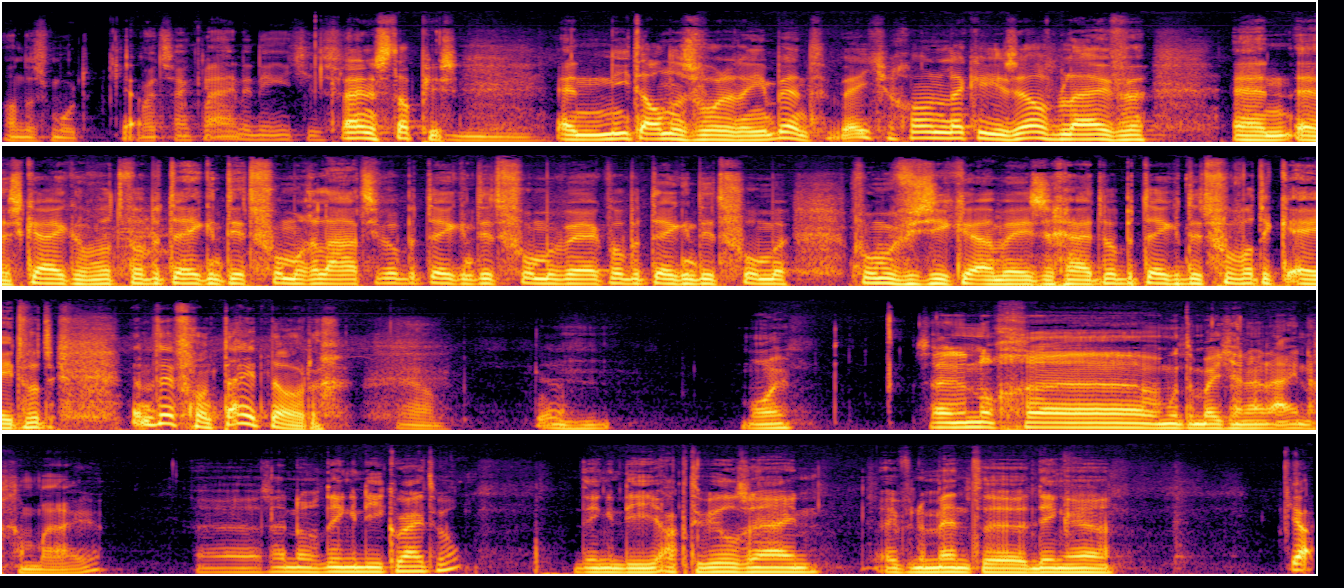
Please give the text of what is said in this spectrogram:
anders moet. Ja. Maar het zijn kleine dingetjes. Kleine stapjes. Mm. En niet anders worden dan je bent. Weet je, gewoon lekker jezelf blijven. En uh, eens kijken, wat, wat betekent dit voor mijn relatie? Wat betekent dit voor mijn werk? Wat betekent dit voor mijn, voor mijn fysieke aanwezigheid? Wat betekent dit voor wat ik eet? Wat, en dat heeft gewoon tijd nodig. Ja. Ja. Mm -hmm. Mooi. Zijn er nog, uh, we moeten een beetje naar een einde gaan breiden. Uh, zijn er nog dingen die je kwijt wil? Dingen die actueel zijn, evenementen, dingen? Ja,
